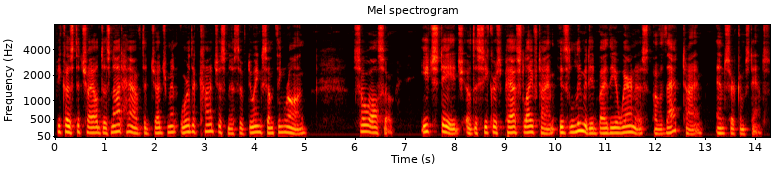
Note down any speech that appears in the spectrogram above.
because the child does not have the judgment or the consciousness of doing something wrong, so also each stage of the seeker's past lifetime is limited by the awareness of that time and circumstance.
